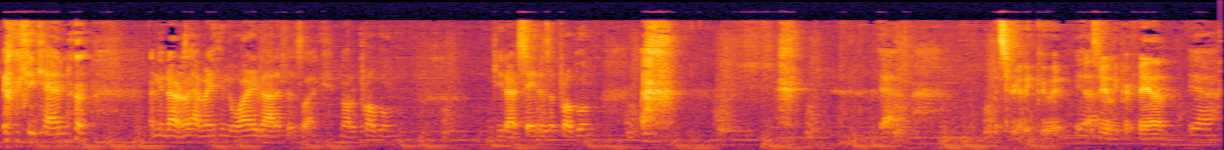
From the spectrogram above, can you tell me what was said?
if you can. and you don't really have anything to worry about if it's like not a problem. If you don't see it as a problem. yeah, It's really good. Yeah. It's really profound. yeah,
